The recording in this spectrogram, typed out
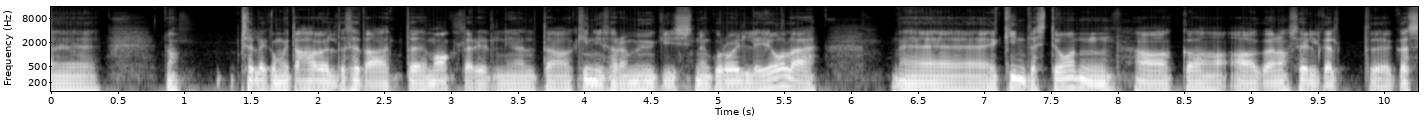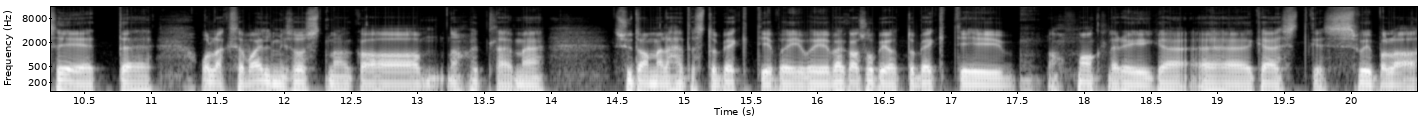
eh, noh, sellega ma ei taha öelda seda, et maakleril nii-öelda kinnisvaramüügis nagu rolli ei ole kindlasti on, aga, aga noh, selgelt ka see, et äh, ollakse valmis ostma ka noh, ütleme, südamelähedast objekti või, või väga sobivat objekti noh, maakleri äh, käest, kes võib-olla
